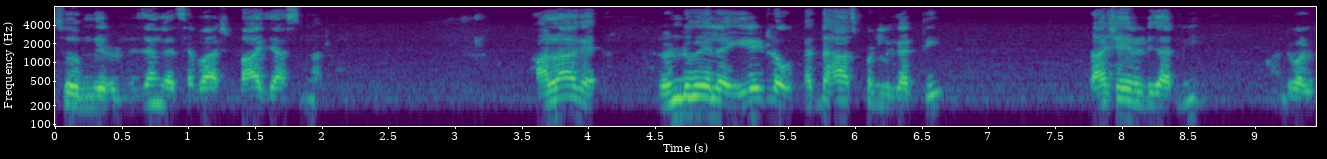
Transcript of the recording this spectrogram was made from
సో మీరు నిజంగా శబాష్ బాగా చేస్తున్నారు. అలాగే రెండు వేల ఏడులో ఒక పెద్ద హాస్పిటల్ కట్టి రాజశేఖర రెడ్డి గారిని అంటే వాళ్ళు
